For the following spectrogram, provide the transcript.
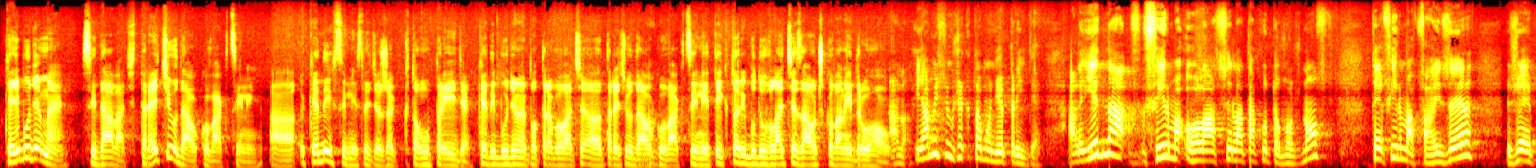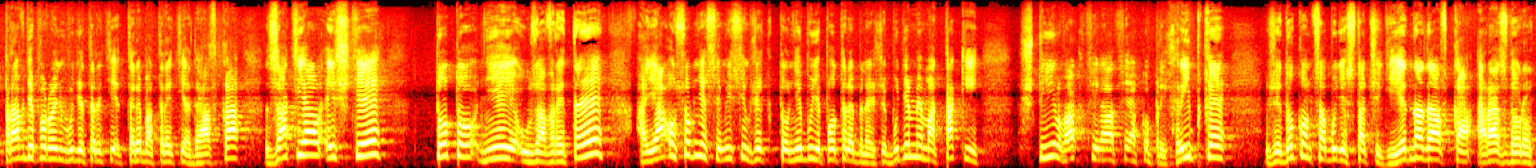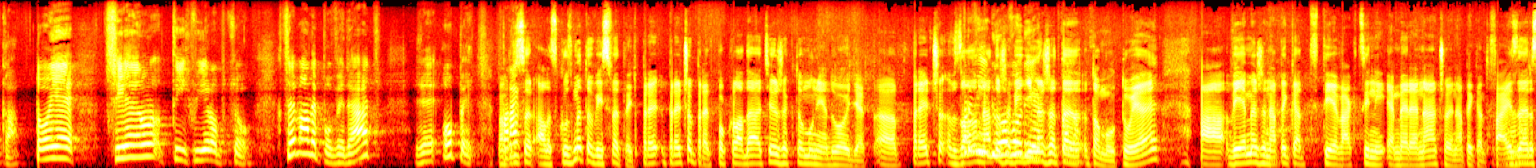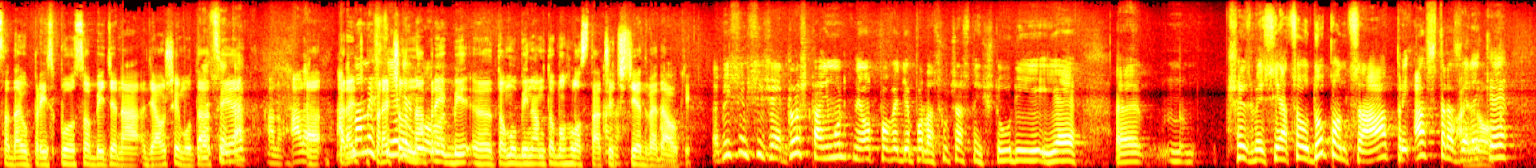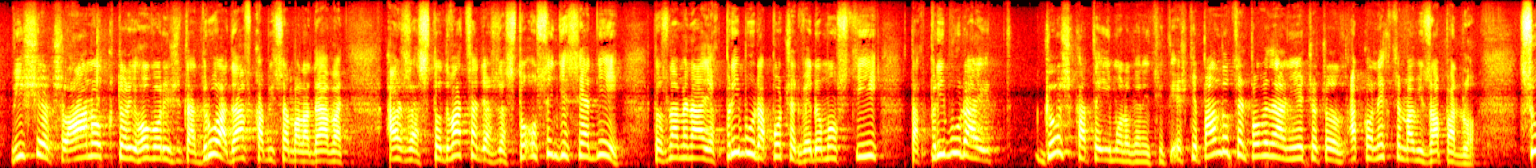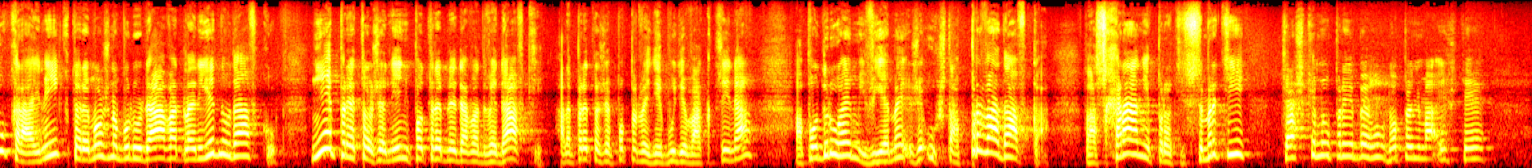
keď budeme si dávať tretiu dávku vakcíny, kedy si myslíte, že k tomu príde? Kedy budeme potrebovať e, tretiu dávku vakcíny? Tí, ktorí budú v lete zaočkovaní druhou. Áno, ja myslím, že k tomu nepríde. Ale jedna firma ohlásila takúto možnosť, to je firma Pfizer, že pravdepodobne bude tretie, treba tretia dávka. Zatiaľ ešte toto nie je uzavreté a ja osobne si myslím, že to nebude potrebné, že budeme mať taký štýl vakcinácie ako pri chrípke, že dokonca bude stačiť jedna dávka raz do roka. To je cieľ tých výrobcov. Chcem ale povedať, že opäť... Pán profesor, ale skúsme to vysvetliť. Pre, prečo predpokladáte, že k tomu nedôjde? Prečo, vzhľadom na to, že vidíme, je... že to, to mutuje a vieme, že napríklad tie vakcíny mRNA, čo je napríklad Pfizer, sa dajú prispôsobiť na ďalšie mutácie. Tak, áno, ale, preč, ale prečo napriek by, e, tomu by nám to mohlo stačiť ano. tie dve dávky? Myslím si, že dĺžka imunitnej odpovede podľa súčasných štúdií je 6 e, mesiacov. Dokonca pri AstraZeneca vyšiel článok, ktorý hovorí, že tá druhá dávka by sa mala dávať až za 120, až za 180 dní. To znamená, jak pribúda počet vedomostí, tak pribúda aj dĺžka tej imunogenicity. Ešte pán docent povedal niečo, čo ako nechcem, aby zapadlo. Sú krajiny, ktoré možno budú dávať len jednu dávku. Nie preto, že nie je potrebné dávať dve dávky, ale preto, že poprvé nebude vakcína a po druhé my vieme, že už tá prvá dávka vás chráni proti smrti, ťažkému priebehu, doplň ma ešte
